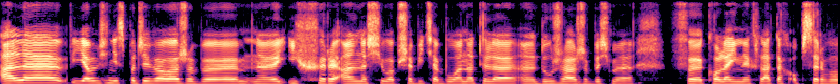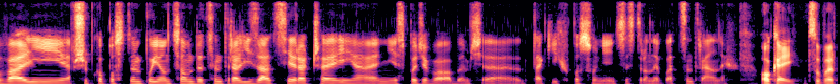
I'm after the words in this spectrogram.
ale ja bym się nie spodziewała, żeby e, ich realna siła przebicia była na tyle e, duża, żebyśmy w kolejnych latach obserwowali szybko postępującą decentralizację. Raczej nie spodziewałabym się takich posunięć ze strony władz centralnych. Okej, okay, super.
